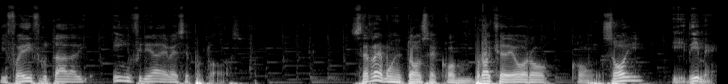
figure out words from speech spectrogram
y fue disfrutada infinidad de veces por todos. Cerremos entonces con broche de oro con Soy y Dime.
